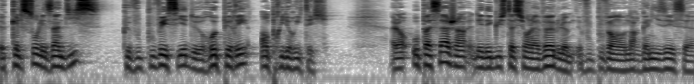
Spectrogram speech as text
euh, quels sont les indices que vous pouvez essayer de repérer en priorité? Alors au passage, hein, les dégustations à l'aveugle, vous pouvez en organiser ça,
